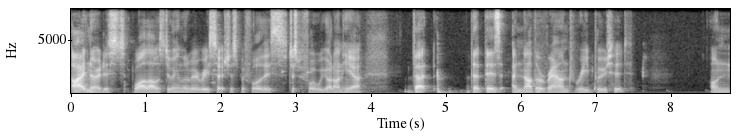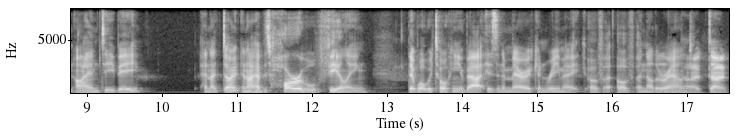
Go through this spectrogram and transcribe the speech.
I noticed while I was doing a little bit of research just before this, just before we got on here, that that there's another round rebooted on IMDb, and I don't, and I have this horrible feeling that what we're talking about is an American remake of of another round. No, don't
